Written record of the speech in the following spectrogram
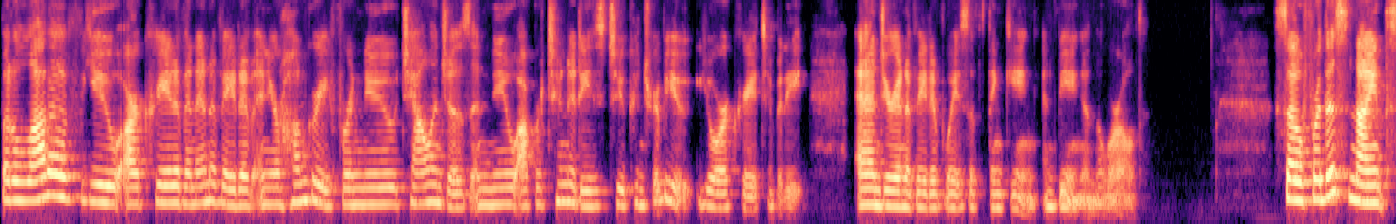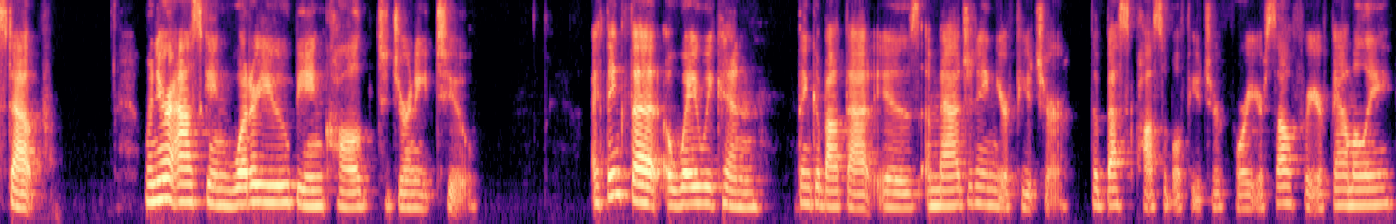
But a lot of you are creative and innovative, and you're hungry for new challenges and new opportunities to contribute your creativity and your innovative ways of thinking and being in the world. So, for this ninth step, when you're asking, what are you being called to journey to? I think that a way we can think about that is imagining your future, the best possible future for yourself, for your family,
